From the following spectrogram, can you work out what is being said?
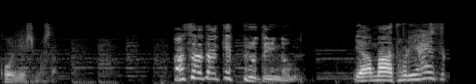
購入しました。朝だけプロテイン飲む。いや、まあとりあえず、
